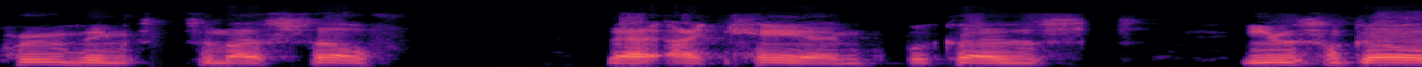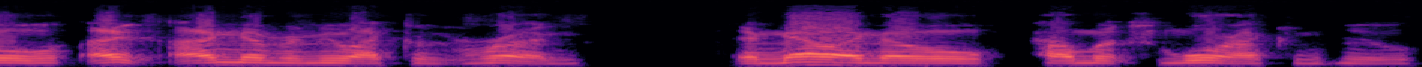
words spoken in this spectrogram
proving to myself that I can because years ago I, I never knew I could run. And now I know how much more I can do.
